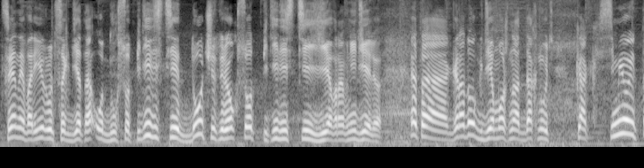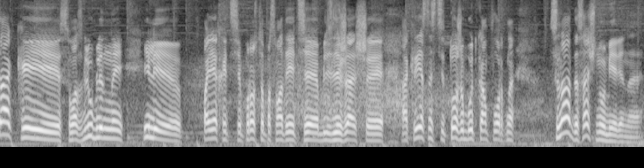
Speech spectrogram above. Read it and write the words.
цены варьируются где-то от 250 до 450 евро в неделю. Это городок, где можно отдохнуть как с семьей, так и с возлюбленной или поехать просто посмотреть близлежащие окрестности, тоже будет комфортно. Цена достаточно умеренная.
